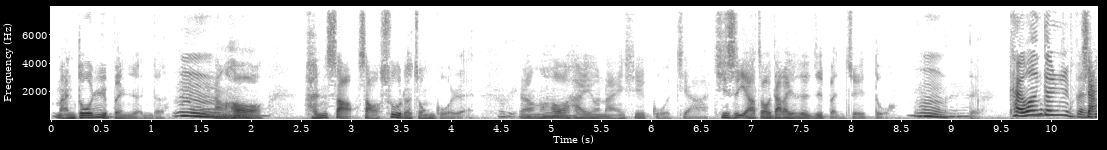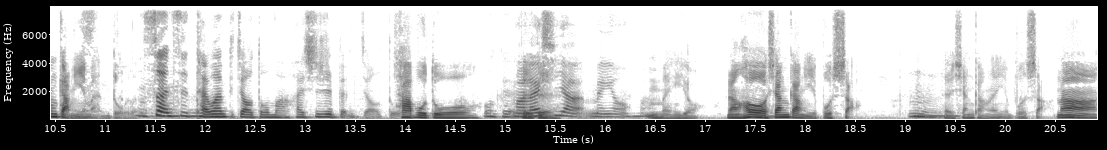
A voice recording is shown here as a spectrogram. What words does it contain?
蛮多日本人的，嗯，然后很少少数的中国人，嗯、然后还有哪一些国家？其实亚洲大概就是日本最多，嗯，对。台湾跟日本，香港也蛮多的，算是台湾比较多吗？还是日本比较多？差不多。OK，马来西亚没有吗？没有。然后香港也不少，嗯，对，香港人也不少。那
